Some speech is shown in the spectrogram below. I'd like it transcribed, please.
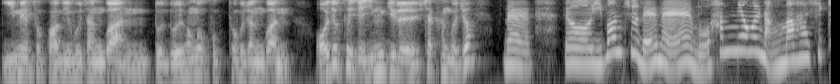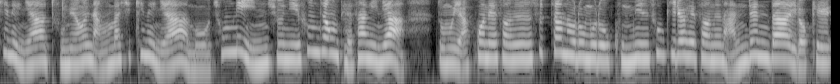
임혜숙 과기부 장관 또 노형우 국토부 장관 어제부터 이제 임기를 시작한 거죠? 네. 어, 이번 주 내내 뭐 한 명을 낙마시키느냐, 두 명을 낙마시키느냐, 뭐 총리 인준이 흥정 대상이냐, 또 뭐 야권에서는 숫자 노름으로 국민 속이려 해서는 안 된다 이렇게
